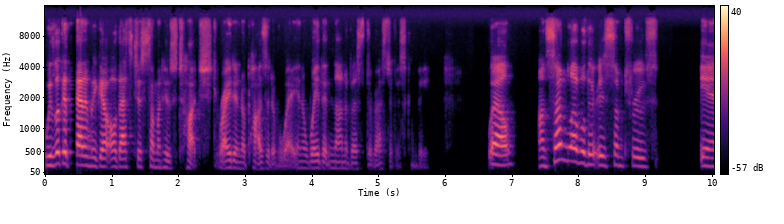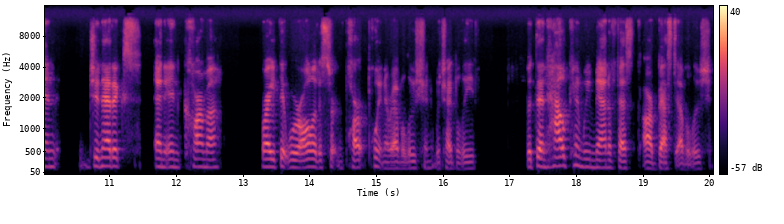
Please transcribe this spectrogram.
We look at that and we go, oh, that's just someone who's touched, right, in a positive way, in a way that none of us, the rest of us, can be. Well, on some level, there is some truth in genetics and in karma, right? That we're all at a certain part point in our evolution, which I believe. But then how can we manifest our best evolution?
